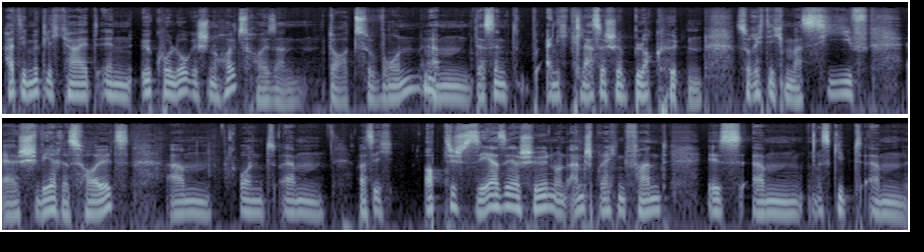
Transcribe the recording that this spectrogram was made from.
hat die Möglichkeit in ökologischen Holzhäusern dort zu wohnen. Mhm. Das sind eigentlich klassische Blockhütten, so richtig massiv, äh, schweres Holz. Ähm, und ähm, was ich optisch sehr, sehr schön und ansprechend fand, ist, ähm, es gibt ähm,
